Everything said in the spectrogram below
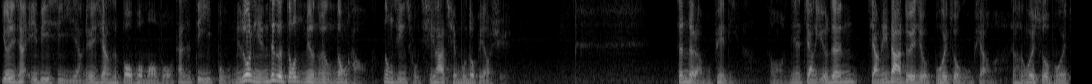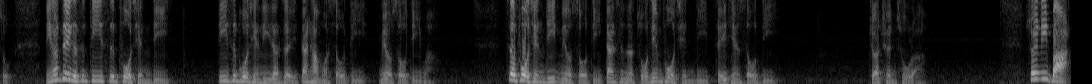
有点像 A B C 一样，有点像是 b o p o m o f o 它是第一步。你如果连这个都没有弄弄好、弄清楚，其他全部都不要学。真的啦，不骗你的哦。你讲有的人讲一大堆就不会做股票嘛，就很会说不会做。你看这个是第一次破前低，第一次破前低在这里，但它有没有收低？没有收低嘛。这破前低没有收低，但是呢，昨天破前低，这一天收低。就要全出了，所以你把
